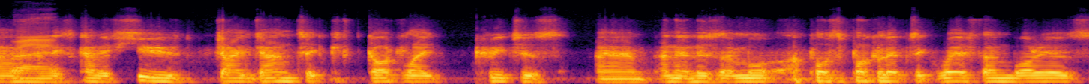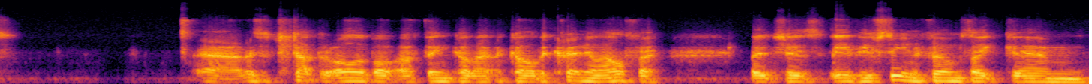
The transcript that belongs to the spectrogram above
uh, Right. and it's kind of huge, gigantic, godlike creatures, um, and then there's a more a post-apocalyptic wasteland warriors. Uh, there's a chapter all about a thing called called the Cranial Alpha, which is if you've seen films like um,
